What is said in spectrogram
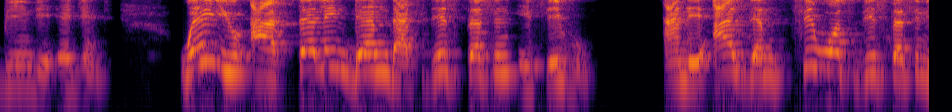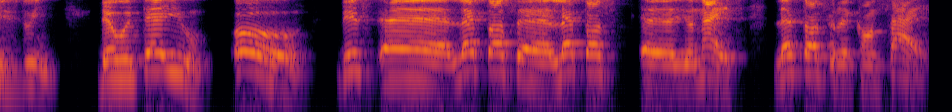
being the agent? When you are telling them that this person is evil and they ask them see what this person is doing? They will tell you oh this uh, let us uh, let us uh, unite. Let us reconcile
